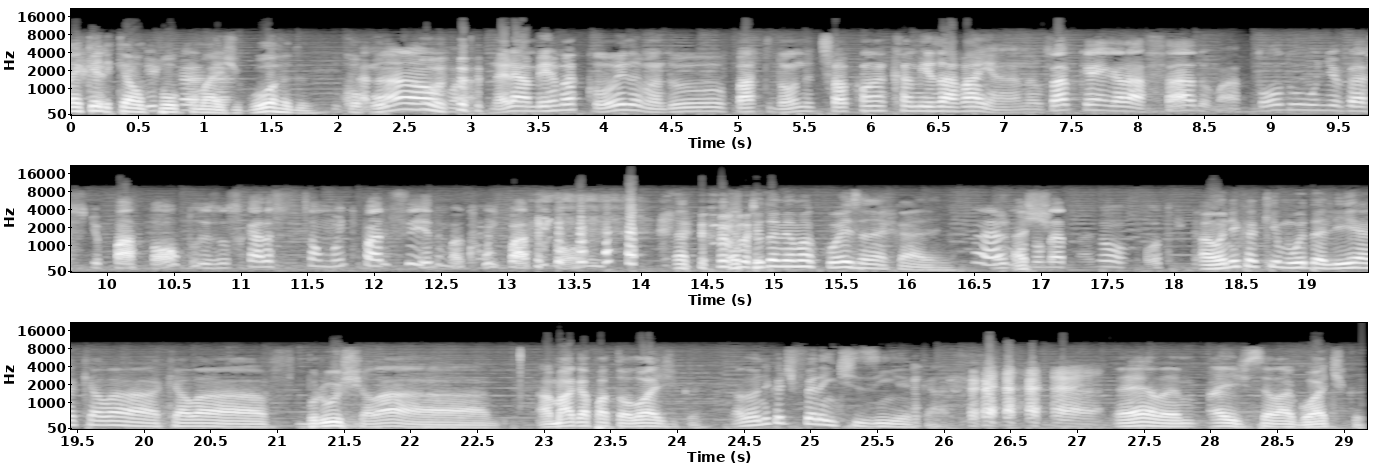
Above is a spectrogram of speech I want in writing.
É aquele que é um pouco é- mais gordo? Ah, não, mano. Ele é a mesma coisa, mano, do Pato Donald, só com a camisa havaiana. Sabe o que é engraçado, mano? Todo o universo de Patópolis, os caras são muito parecidos, mano, com o Pato Donald. É tudo a mesma coisa, né, cara? É, Acho- um detalhe ou outro. A única que muda ali é aquela, aquela bruxa lá, a, a maga patológica. Ela é a única diferentezinha, cara. É, ela é mais, sei lá, gótica.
